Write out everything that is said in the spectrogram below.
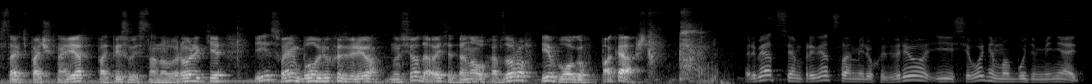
ставьте пальчик наверх, подписывайтесь на новые ролики. И с вами был Илюха Зверье. Ну все, давайте до новых обзоров и влогов. Пока! Ребят, всем привет, с вами Илюха Зверье. И сегодня мы будем менять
